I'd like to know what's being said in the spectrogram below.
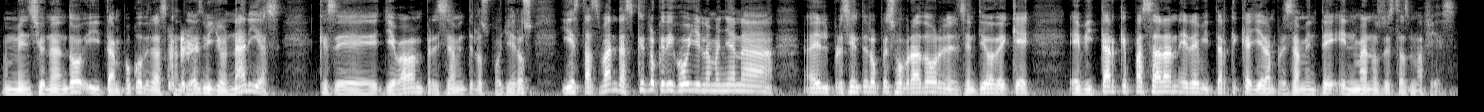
mencionando y tampoco de las cantidades millonarias que se llevaban precisamente los polleros y estas bandas. ¿Qué es lo que dijo hoy en la mañana el presidente López Obrador en el sentido de que evitar que pasaran era evitar que cayeran precisamente en manos de estas mafias?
